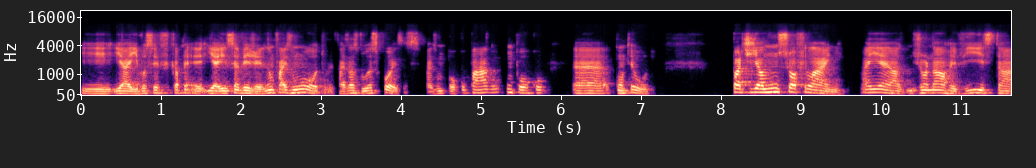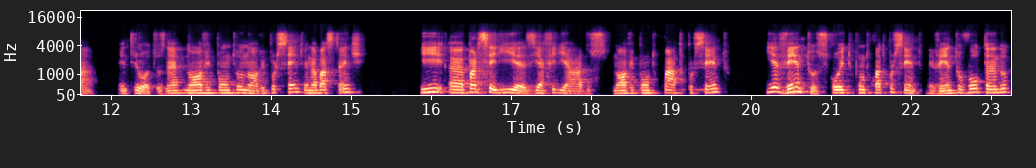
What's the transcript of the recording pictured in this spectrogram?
E, e, aí você fica e aí você veja ele não faz um ou outro ele faz as duas coisas faz um pouco pago um pouco é, conteúdo parte de anúncio offline aí é jornal revista entre outros né 9,9% ainda bastante e uh, parcerias e afiliados 9,4% e eventos 8,4% evento voltando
